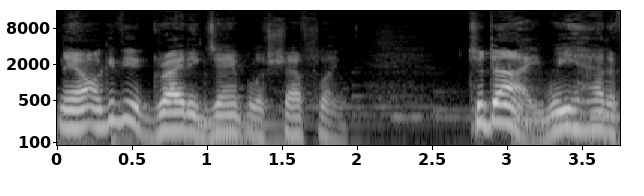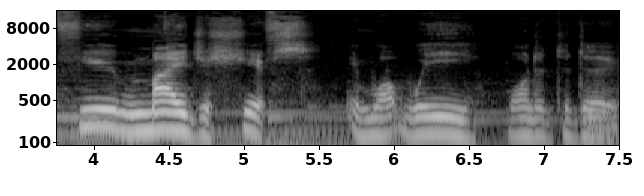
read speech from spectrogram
Now, I'll give you a great example of shuffling. Today, we had a few major shifts in what we wanted to do.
